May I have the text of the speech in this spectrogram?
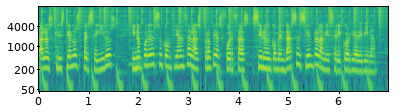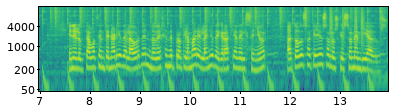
a los cristianos perseguidos y no poner su confianza en las propias fuerzas, sino encomendarse siempre a la misericordia divina. En el octavo centenario de la Orden no dejen de proclamar el año de gracia del Señor a todos aquellos a los que son enviados,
